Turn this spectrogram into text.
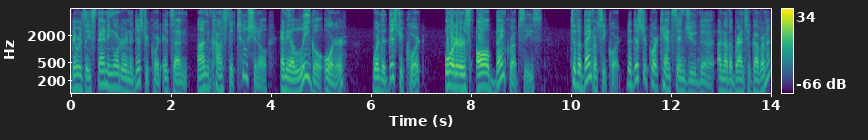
there was a standing order in the district court. It's an unconstitutional and illegal order where the district court orders all bankruptcies to the bankruptcy court. The district court can't send you the another branch of government.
